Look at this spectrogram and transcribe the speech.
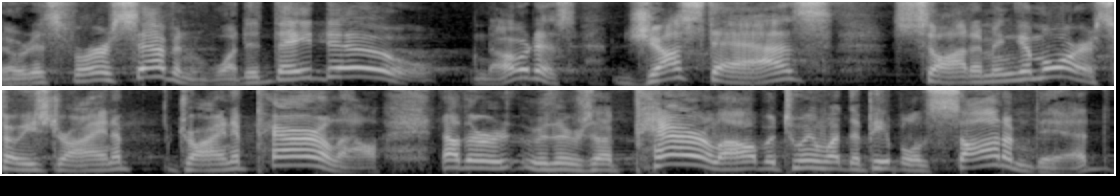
Notice verse 7. What did they do? Notice, just as Sodom and Gomorrah. So he's drawing a, drawing a parallel. Now, there, there's a parallel between what the people of Sodom did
